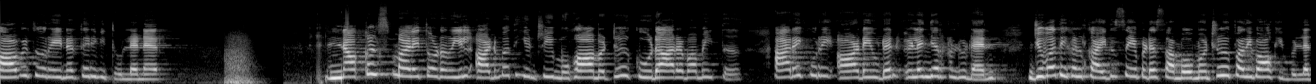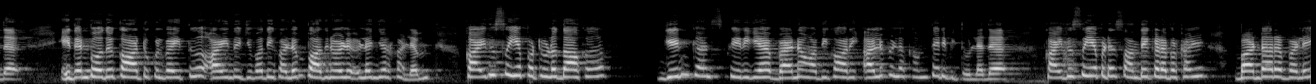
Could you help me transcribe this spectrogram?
காவல்துறையினர் தெரிவித்துள்ளனர். நக்கல்ஸ் மலைத்தொடரில் அனுமதியின்றி முகாமிட்டு கூடாரம் அமைத்து அரைக்குறை ஆடையுடன் இளைஞர்களுடன் யுவதிகள் கைது செய்யப்பட்ட சம்பவம் ஒன்று பதிவாகியுள்ளது. இதன்போது காட்டுக்குள் வைத்து ஐந்து யுவதிகளும் பதினேழு இளைஞர்களும் கைது செய்யப்பட்டுள்ளதாக கின்கன்ஸ் சிறிய வன அதிகாரி அலுவலகம் தெரிவித்துள்ளது. கைது செய்யப்பட்ட சந்தேக நபர்கள் பண்டாரபளை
